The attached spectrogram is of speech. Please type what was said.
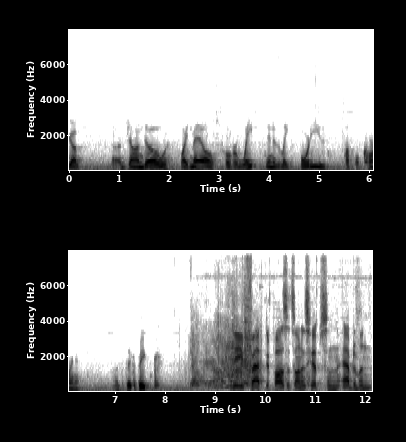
got? Uh, John Doe, white male, overweight, in his late 40s, possible coroner. Let's take a peek. The fat deposits on his hips and abdomen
